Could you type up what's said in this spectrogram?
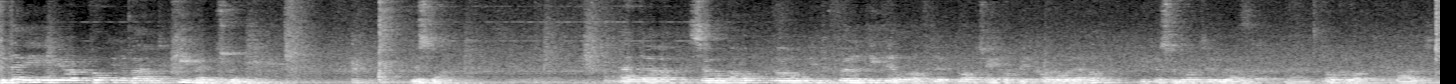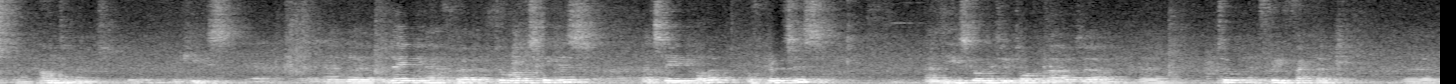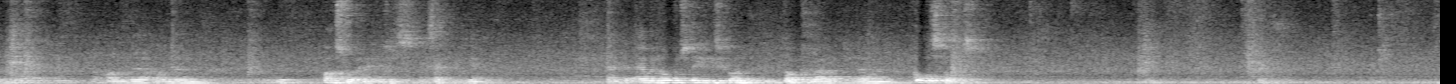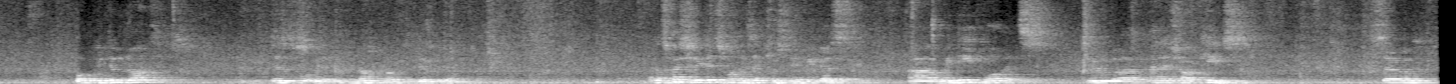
Today we are talking about key management. This one. And uh, so I won't go into further detail of the blockchain or Bitcoin or whatever, because we want to uh, talk a lot about uh, how to manage the, the keys. And uh, today we have uh, two other speakers. That's David Goller of Crypsis, and he's going to talk about um, uh, two and three factor um, on the, on the, the password managers. Exactly, yeah. And Erwin Oversteen is going to talk about um, cold stores. What we do not, this is what we're not going to do with them. And especially this one is interesting because uh, we need wallets to uh, manage our keys. So,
